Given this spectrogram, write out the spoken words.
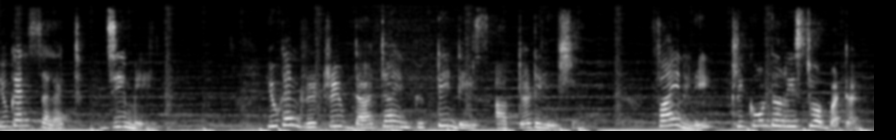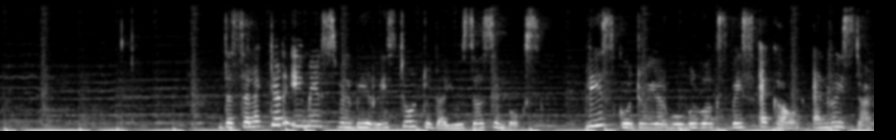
You can select Gmail. You can retrieve data in 15 days after deletion. Finally, click on the restore button the selected emails will be restored to the user's inbox. Please go to your Google Workspace account and restart.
